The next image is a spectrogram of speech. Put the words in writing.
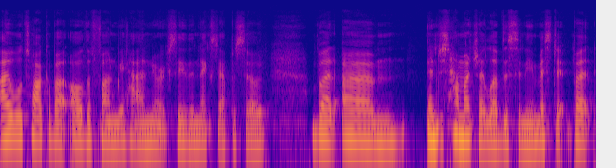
I will talk about all the fun we had in New York City the next episode, but um, and just how much I love the city and missed it. But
